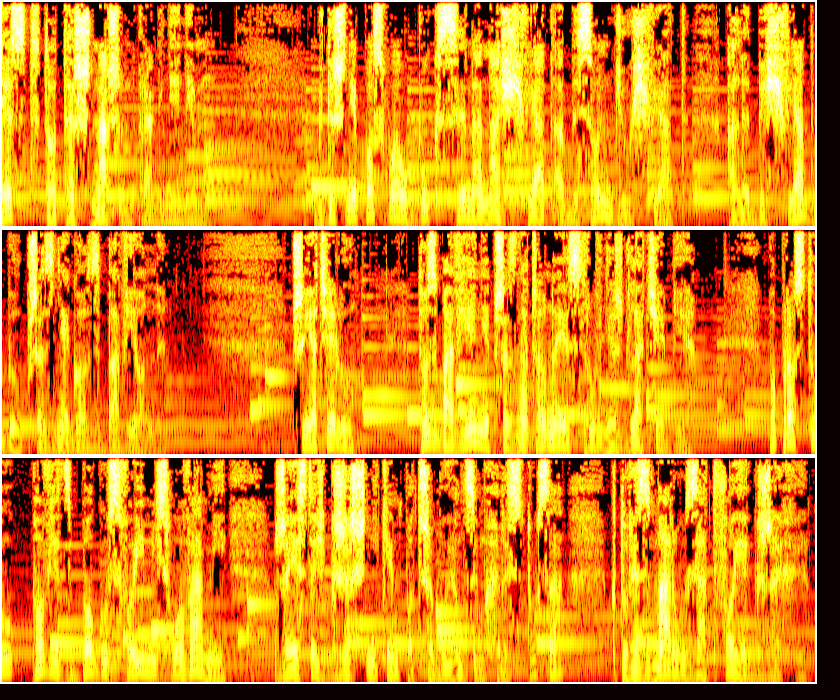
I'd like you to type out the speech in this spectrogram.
Jest to też naszym pragnieniem. Gdyż nie posłał Bóg Syna na świat, aby sądził świat, ale by świat był przez Niego zbawiony. Przyjacielu, to zbawienie przeznaczone jest również dla Ciebie. Po prostu powiedz Bogu swoimi słowami, że jesteś grzesznikiem potrzebującym Chrystusa, który zmarł za Twoje grzechy.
